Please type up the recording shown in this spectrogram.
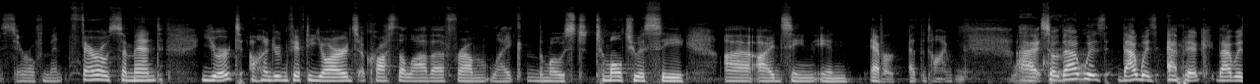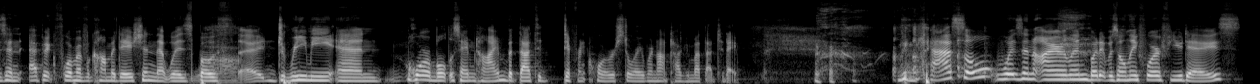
ferro-cement, ferro-cement yurt, 150 yards across the lava from like the most tumultuous sea uh, I'd seen in ever at the time. uh, so that was that was epic. That was an epic form of accommodation that was both uh, dreamy and horrible at the same time. But that's a different horror story. We're not talking about that today. the castle was in Ireland, but it was only for a few days.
